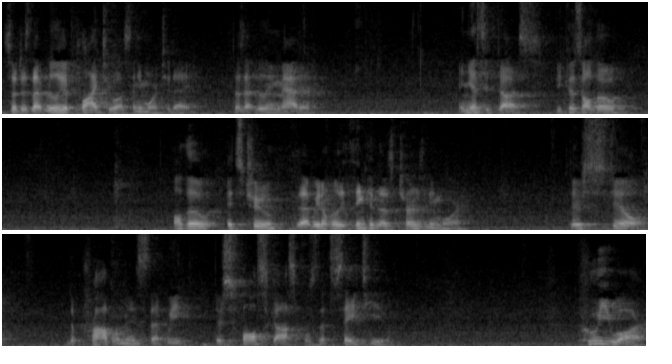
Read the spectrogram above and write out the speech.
So does that really apply to us anymore today? Does that really matter? And yes, it does, because although although it's true that we don't really think in those terms anymore, there's still the problem is that we there's false gospels that say to you who you are.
